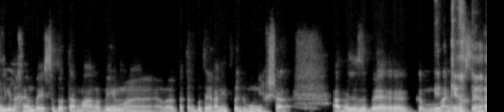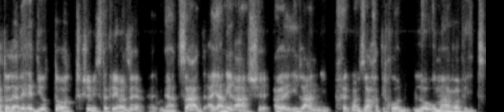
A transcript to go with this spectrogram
להילחם ביסודות המערבים אה, בתרבות האיראנית, וגם הוא נכשל. אבל זה וכמובן... כן, אתה יודע, להדיוטות, כשמסתכלים על זה מהצד, היה נראה שהרי איראן, חלק מהמזרח התיכון, לא אומה ערבית,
